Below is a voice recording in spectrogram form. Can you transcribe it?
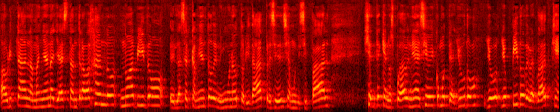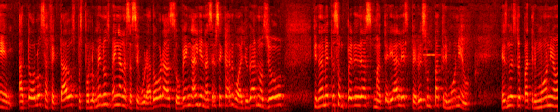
ahorita en la mañana ya están trabajando, no ha habido el acercamiento de ninguna autoridad, presidencia municipal, gente que nos pueda venir a decir, oye, ¿cómo te ayudo? Yo, yo pido de verdad que a todos los afectados, pues por lo menos vengan las aseguradoras o venga alguien a hacerse cargo, a ayudarnos. Yo, finalmente son pérdidas materiales, pero es un patrimonio, es nuestro patrimonio,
